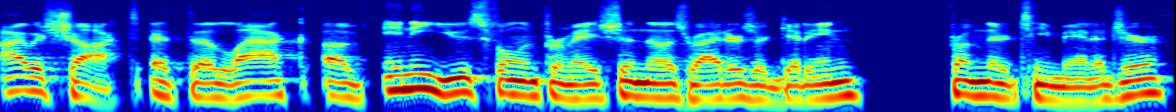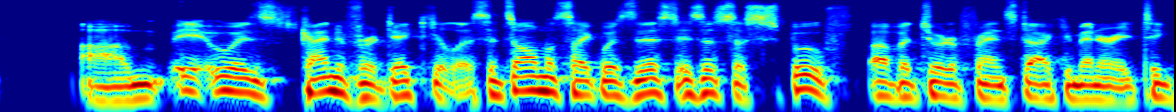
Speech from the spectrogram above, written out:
I was shocked at the lack of any useful information those riders are getting from their team manager. Um, it was kind of ridiculous. It's almost like, was this is this a spoof of a Tour de France documentary to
